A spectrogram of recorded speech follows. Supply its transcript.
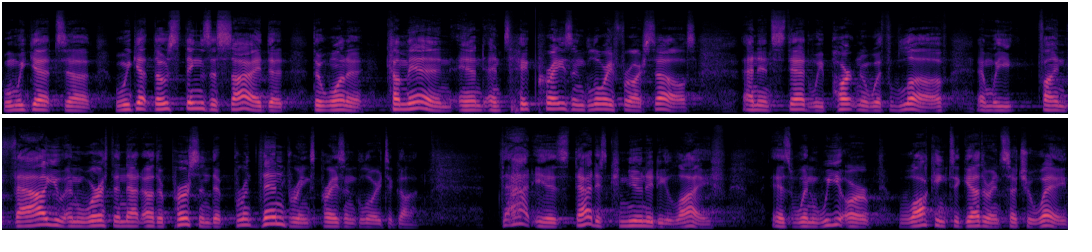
When we get, uh, when we get those things aside that, that want to come in and, and take praise and glory for ourselves, and instead we partner with love and we find value and worth in that other person that br- then brings praise and glory to God. That is, that is community life is when we are walking together in such a way.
